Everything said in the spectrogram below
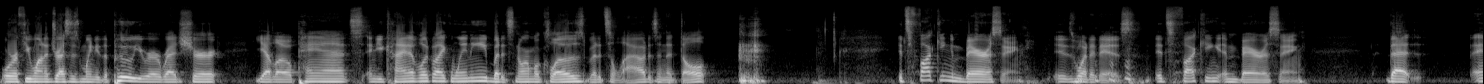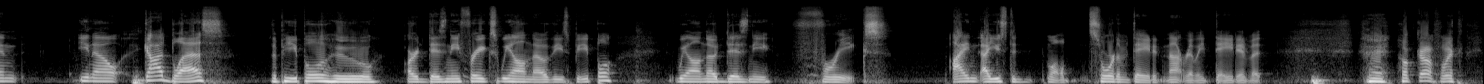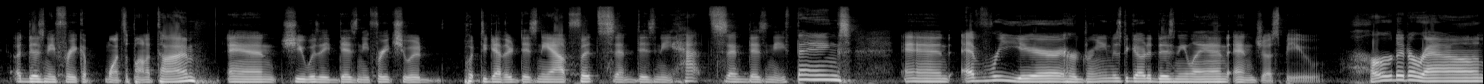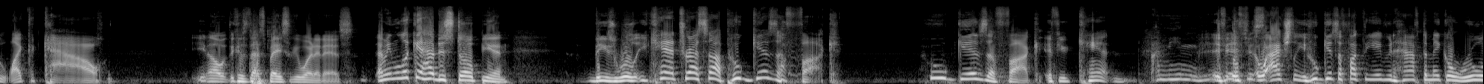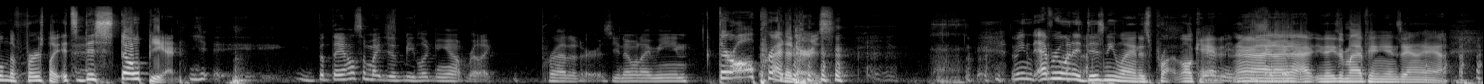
Or if you want to dress as Winnie the Pooh, you wear a red shirt, yellow pants, and you kind of look like Winnie, but it's normal clothes, but it's allowed as an adult. it's fucking embarrassing, is what it is. it's fucking embarrassing. That, and, you know, God bless the people who are Disney freaks. We all know these people. We all know Disney freaks. I, I used to, well, sort of dated, not really dated, but hook up with a Disney freak once upon a time, and she was a Disney freak. She would put together Disney outfits and Disney hats and Disney things, and every year her dream is to go to Disneyland and just be herded around like a cow. You know, because that's basically what it is. I mean, look at how dystopian these rules. You can't dress up. Who gives a fuck? Who gives a fuck if you can't I mean, if, if just- well, actually, who gives a fuck that you even have to make a rule in the first place? It's dystopian. Yeah, but they also might just be looking out for like predators. You know what I mean? They're all predators. I mean, everyone at Disneyland is pro- okay. Yeah, I mean- all right, all right, all right, these are my opinions. Yeah, yeah.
